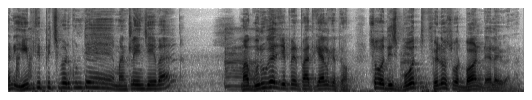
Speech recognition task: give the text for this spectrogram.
అంటే ఈపు తిప్పించి పడుకుంటే మంటలు ఏం చేయవా? మా గురువుగారు చెప్పారు పాతికేళ్ళ క్రితం. So this both fellows were bond డైలైవ్ అన్నారు.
